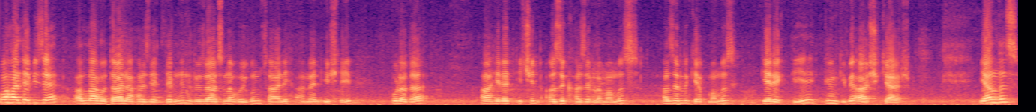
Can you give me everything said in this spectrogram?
O halde bize Allahu Teala Hazretlerinin rızasına uygun salih amel işleyip burada ahiret için azık hazırlamamız, hazırlık yapmamız gerektiği gün gibi aşikar. Yalnız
